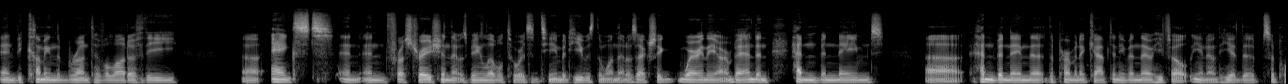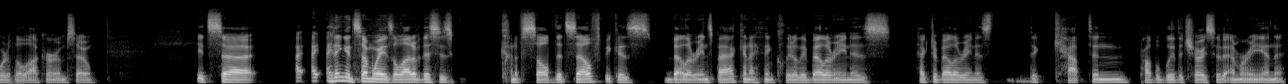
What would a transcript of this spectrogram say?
and becoming the brunt of a lot of the uh, angst and and frustration that was being leveled towards the team. But he was the one that was actually wearing the armband and hadn't been named. Uh, hadn't been named the, the permanent captain, even though he felt you know he had the support of the locker room. So it's uh, I, I think in some ways a lot of this is kind of solved itself because Bellerin's back, and I think clearly Bellerin is Hector Bellerin is the captain, probably the choice of Emery and the,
